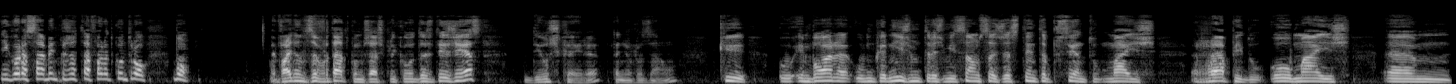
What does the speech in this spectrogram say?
E agora sabem que já está fora de controle. Bom, vai-nos a verdade, como já explicou das DGS, Deus queira, tenho razão, que embora o mecanismo de transmissão seja 70% mais rápido ou mais, um,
